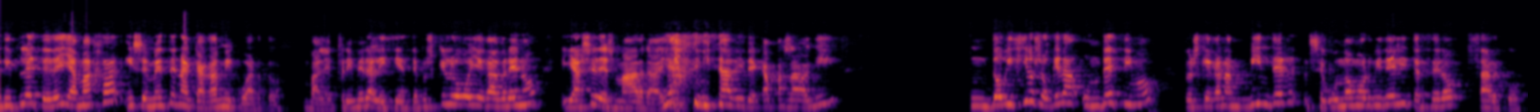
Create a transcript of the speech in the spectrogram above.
triplete de Yamaha y se meten a Kagami cuarto. Vale, primera aliciente. Pues que luego llega Breno y ya se desmadra, ya, ya dice, ¿qué ha pasado aquí? Dovicioso queda un décimo, pero es que ganan Binder, segundo Morbidelli, tercero Zarco.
